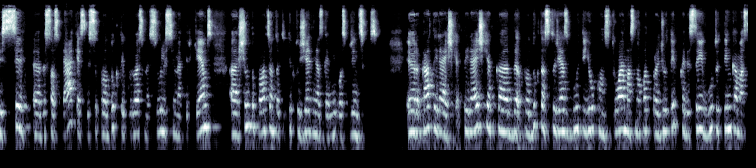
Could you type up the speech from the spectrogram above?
visi, e, visos prekės, visi produktai, kuriuos mes siūlysime pirkėjams, 100 procentų atitiktų žiedinės gamybos principus. Ir ką tai reiškia? Tai reiškia, kad produktas turės būti jau konstruojamas nuo pat pradžių taip, kad jisai būtų tinkamas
